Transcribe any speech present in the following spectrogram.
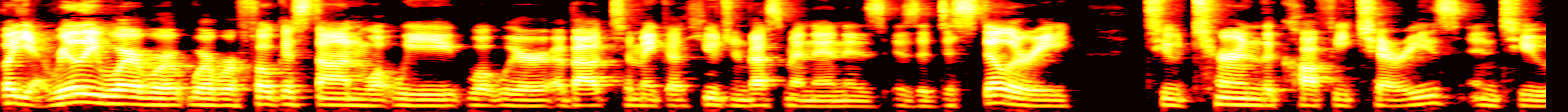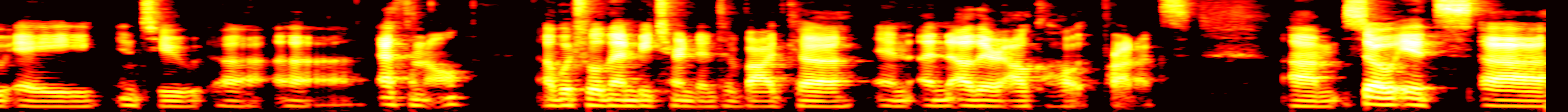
But yeah, really where we're where we're focused on what we what we're about to make a huge investment in is is a distillery to turn the coffee cherries into a into uh, uh ethanol, uh, which will then be turned into vodka and, and other alcoholic products. Um, so it's uh,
